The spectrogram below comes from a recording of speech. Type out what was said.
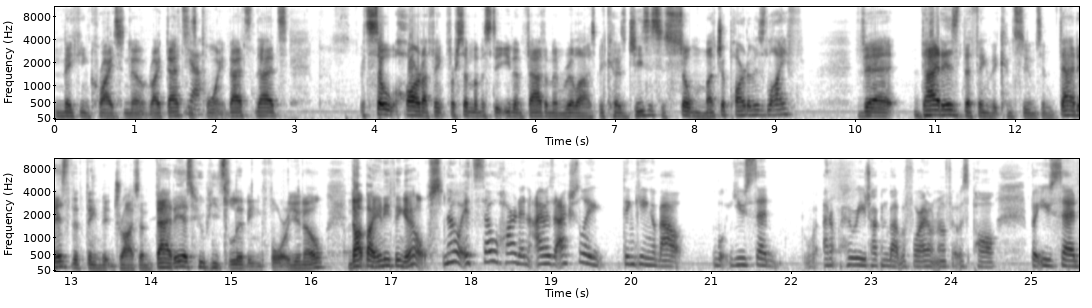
making Christ known, right? That's Yeah. his point. That's that's. It's so hard, I think, for some of us to even fathom and realize because Jesus is so much a part of his life that that is the thing that consumes him. That is the thing that drives him. That is who he's living for, you know? Not by anything else. No, it's so hard. And I was actually thinking about what you said. I don't. Who were you talking about before? I don't know if it was Paul, but you said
